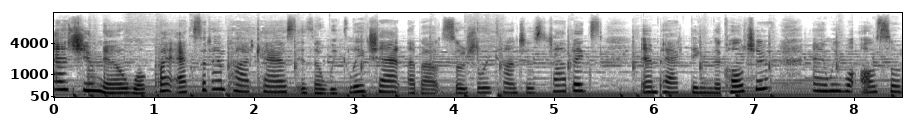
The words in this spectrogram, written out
As you know, Woke by Accident podcast is a weekly chat about socially conscious topics impacting the culture, and we will also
